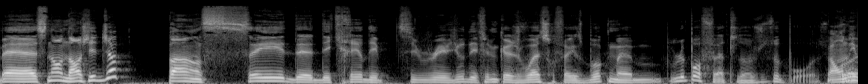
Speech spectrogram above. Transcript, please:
Mais euh, sinon, non, j'ai déjà pensé de d'écrire des petits reviews des films que je vois sur Facebook, mais je l'ai pas fait, là. Je sais pas. Ben, on, pas- est,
